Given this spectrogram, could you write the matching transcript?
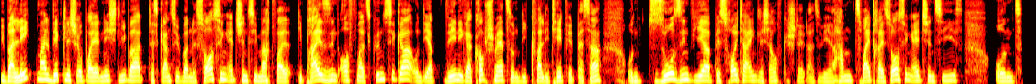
überlegt mal wirklich, ob ihr nicht lieber das Ganze über eine Sourcing Agency macht, weil die Preise sind oftmals günstiger und ihr habt weniger Kopfschmerzen und die Qualität wird besser. Und so sind wir bis heute eigentlich aufgestellt. Also wir haben zwei, drei Sourcing Agencies und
